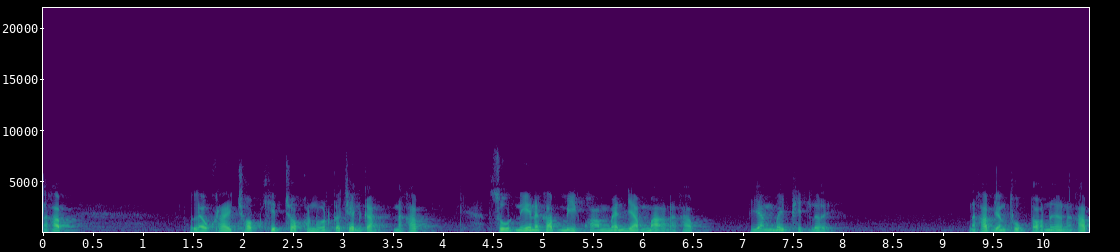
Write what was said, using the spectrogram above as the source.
นะครับ แล้วใครชอบคิดชอบคำนวณก็เช่นกันนะครับ สูตรนี้นะครับมีความแม่นยำมากนะครับ ยังไม่ผิดเลย นะครับยังถูกต่อเนื่องนะครับ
